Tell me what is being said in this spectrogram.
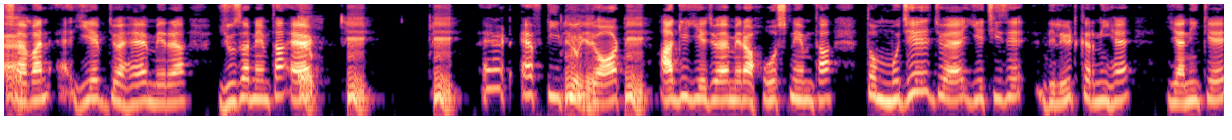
seven یہ جو ہے میرا یوزر نیم تھا at at F T P dot آگے یہ جو ہے میرا ہوسٹ نیم تھا۔ تو مجھے جو ہے یہ چیزیں ڈیلیٹ کرنی ہے یعنی کہ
